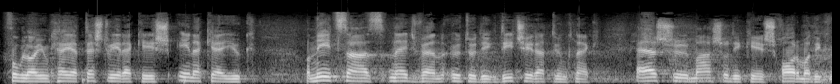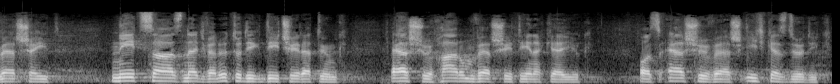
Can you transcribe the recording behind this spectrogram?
Foglaljunk helyet testvérek, és énekeljük a 445. dicséretünknek első, második és harmadik verseit. 445. dicséretünk első három versét énekeljük. Az első vers így kezdődik.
